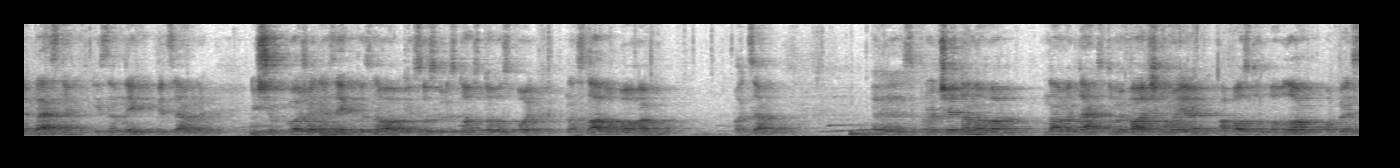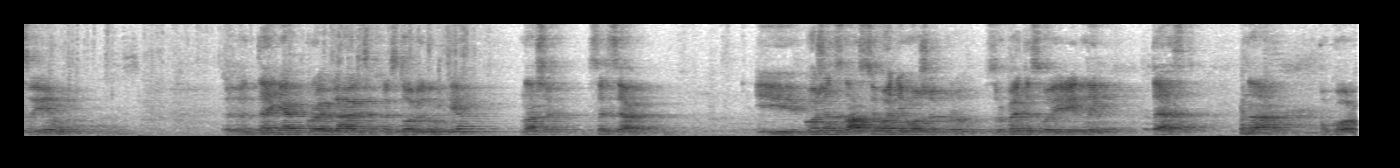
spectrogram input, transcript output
небесних і земних і підземних, і щоб кожен язик визнавав Ісус Христос то Господь на славу Бога Отця. Е, З прочитаного нами тексту ми бачимо, як апостол Павло описує е, те, як проявляються Христові думки в наших серцях. І кожен з нас сьогодні може зробити своєрідний тест на покору.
